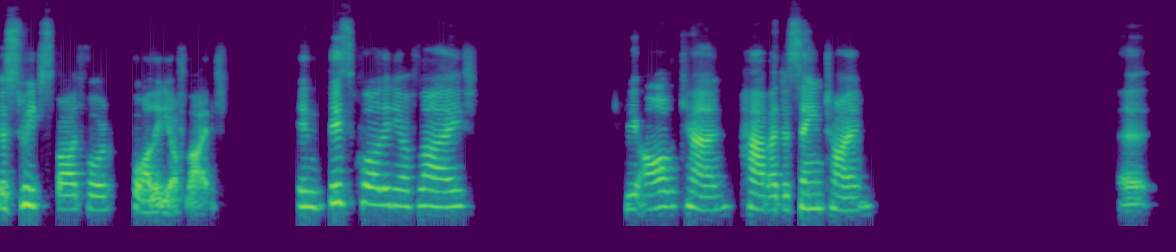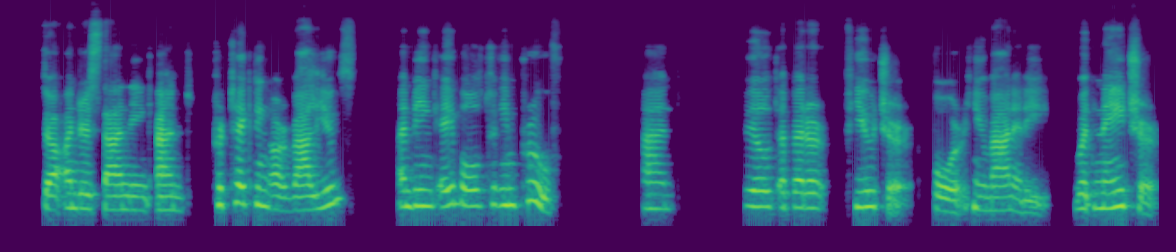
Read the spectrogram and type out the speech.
the sweet spot for quality of life. In this quality of life, we all can have at the same time uh, the understanding and protecting our values and being able to improve and build a better future for humanity with nature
